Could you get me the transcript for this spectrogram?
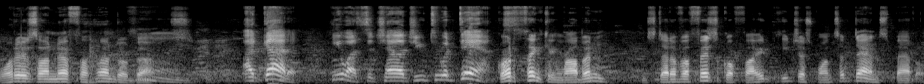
What is a Neferhando dance? Hmm. I got it. He wants to challenge you to a dance. Good thinking, Robin. Instead of a physical fight, he just wants a dance battle.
